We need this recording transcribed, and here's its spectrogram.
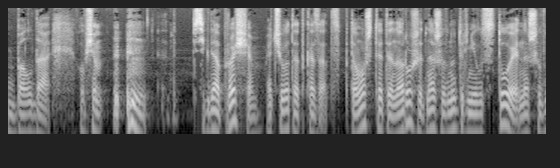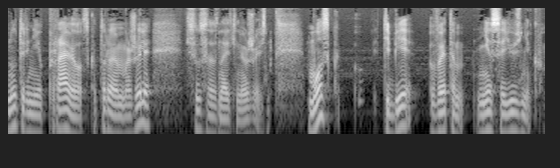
балда. В общем, всегда проще от чего-то отказаться, потому что это нарушит наши внутренние устои, наши внутренние правила, с которыми мы жили всю сознательную жизнь. Мозг тебе в этом не союзник.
